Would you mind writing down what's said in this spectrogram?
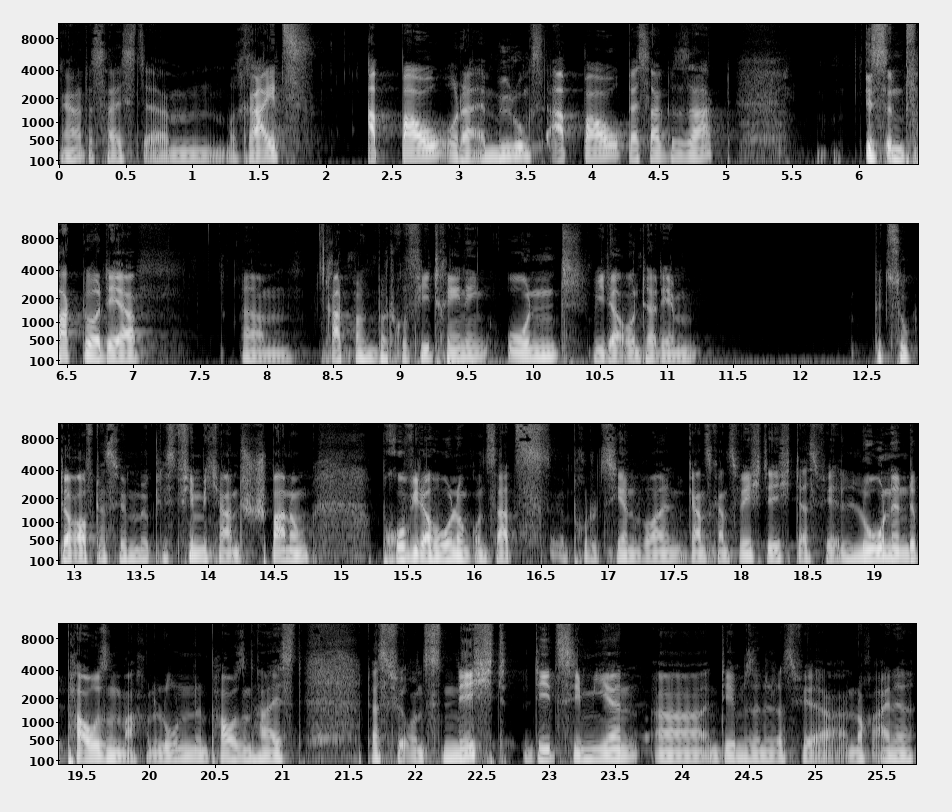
Ja, das heißt ähm, Reizabbau oder Ermüdungsabbau, besser gesagt, ist ein Faktor, der ähm, gerade beim Hypertrophietraining und wieder unter dem Bezug darauf, dass wir möglichst viel mechanische Spannung pro Wiederholung und Satz produzieren wollen. Ganz, ganz wichtig, dass wir lohnende Pausen machen. Lohnende Pausen heißt, dass wir uns nicht dezimieren, äh, in dem Sinne, dass wir noch eine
